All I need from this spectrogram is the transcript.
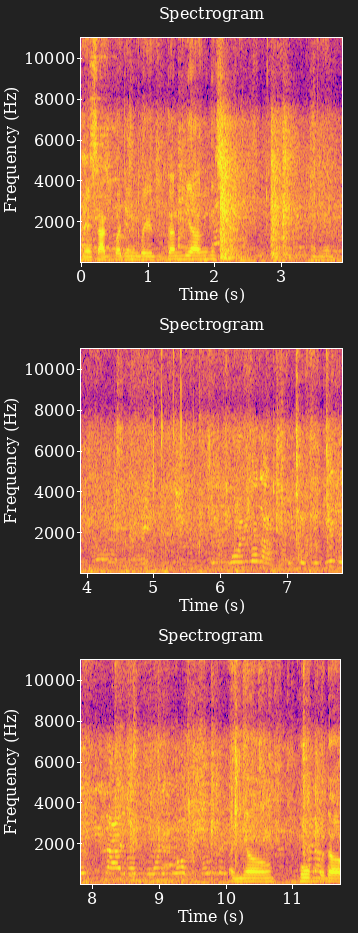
અને શાકભાજીની ભાઈ દુકાન બી આવેલી છે. અને અહીંયા ખૂબ બધા,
